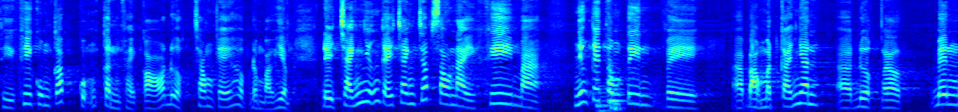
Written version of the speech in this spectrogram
thì khi cung cấp cũng cần phải có được trong cái hợp đồng bảo hiểm để tránh những cái tranh chấp sau này khi mà những cái thông tin về bảo mật cá nhân được bên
